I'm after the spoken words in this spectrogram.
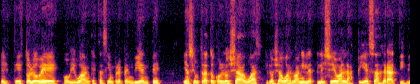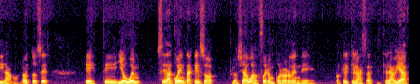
este, esto lo ve Obi-Wan, que está siempre pendiente, y hace un trato con los Yaguas, y los Yaguas van y le, llevan las piezas gratis, digamos, ¿no? Entonces, este, y Owen se da cuenta que eso, los Yaguas fueron por orden de, porque el que, que le había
